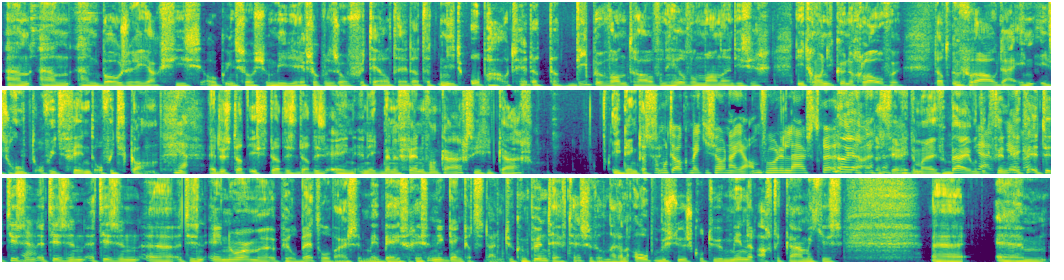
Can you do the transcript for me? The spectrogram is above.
aan, aan, aan boze reacties, ook in social media, heeft ze ook wel eens over verteld. Hè, dat het niet ophoudt. Hè? Dat, dat diepe wantrouwen van heel veel mannen die, zich, die het gewoon niet kunnen geloven dat een vrouw daarin iets roept of iets vindt of iets kan. Ja. Hè, dus dat is, dat, is, dat is één. En ik ben een fan van Kaag, Sigrid Kaag. Ik denk dus dat we moeten ook een beetje zo naar je antwoorden luisteren. Nou ja, dat zeg ik er maar even bij. Want Ja, ik vind, ik, het, het, is een, het, is een, het, is een, eh, het is een enorme uphill battle waar ze mee bezig is. En ik denk dat ze daar natuurlijk een punt heeft. Hè. Ze wil naar een open bestuurscultuur, minder achterkamertjes. Eh, ehm, eh,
